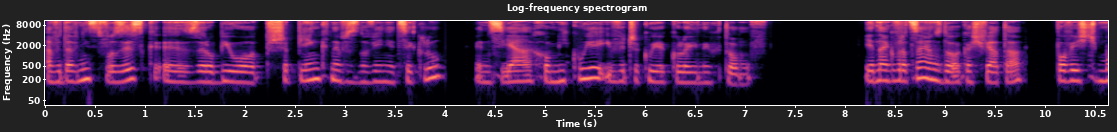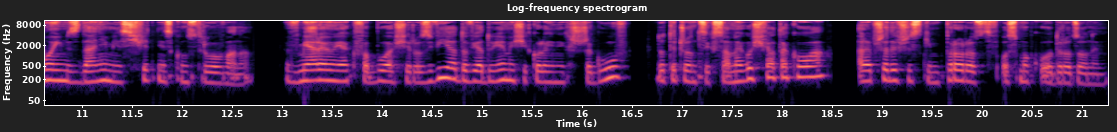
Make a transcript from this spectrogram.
A wydawnictwo Zysk y, zrobiło przepiękne wznowienie cyklu, więc ja chomikuję i wyczekuję kolejnych tomów. Jednak wracając do Oka Świata, Powieść moim zdaniem jest świetnie skonstruowana. W miarę jak fabuła się rozwija, dowiadujemy się kolejnych szczegółów dotyczących samego świata koła, ale przede wszystkim proroctw o smoku odrodzonym.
